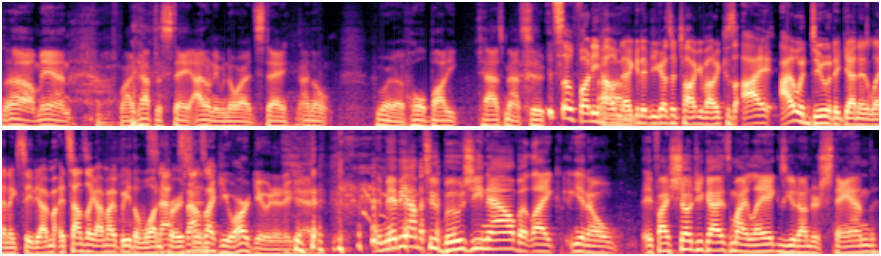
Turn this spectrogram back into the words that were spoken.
oh man, I'd have to stay. I don't even know where I'd stay. I don't wear a whole body hazmat suit. It's so funny how Um, negative you guys are talking about it because I, I would do it again in Atlantic City. I, might- it sounds like I might be the one That person. sounds like you are doing it again. And maybe I'm too bougie now, but like you know, if I showed you guys my legs, you'd understand.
